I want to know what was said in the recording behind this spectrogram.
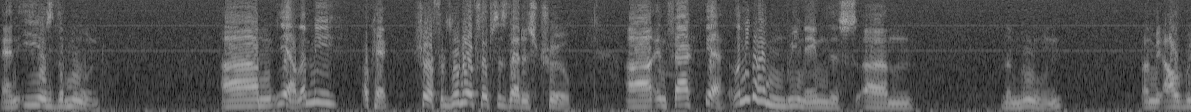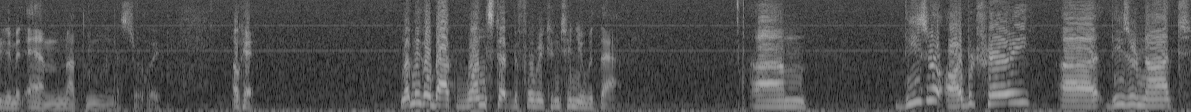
and E is the moon. Um, yeah, let me... Okay, sure, for lunar eclipses that is true. Uh, in fact, yeah, let me go ahead and rename this um, the moon. Let me, I'll read it at M, not the moon necessarily. Okay. Let me go back one step before we continue with that. Um, these are arbitrary. Uh, these are not.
